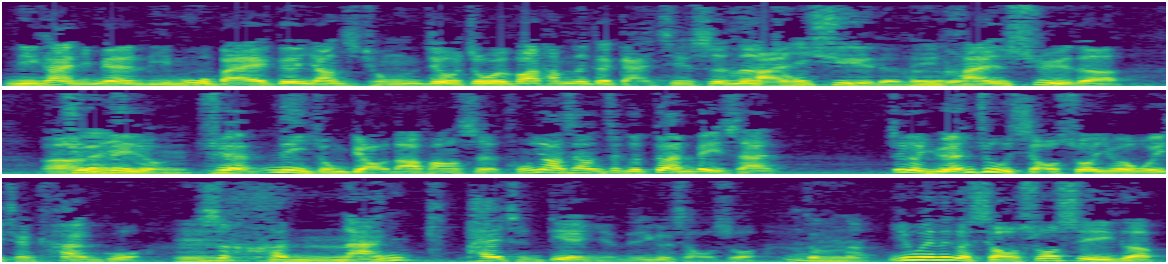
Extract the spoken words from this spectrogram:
你看里面李慕白跟杨紫琼就周润发他们那个感情是那种含蓄的很含蓄的，呃，那种隽嗯那种表达方式。同样像这个《断背山》，这个原著小说，因为我以前看过，嗯是很难拍成电影的一个小说。怎么呢？因为那个小说是一个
